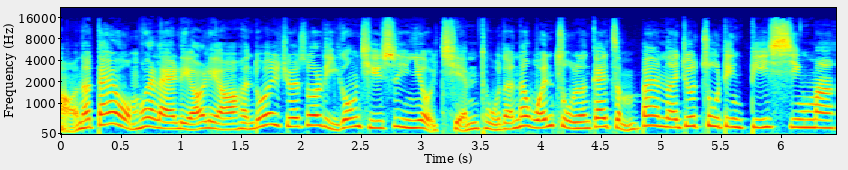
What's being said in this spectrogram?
好，那待会我们会来聊聊。很多人觉得说理工其实是你有前途的，那文组人该怎么办呢？就注定低薪吗？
